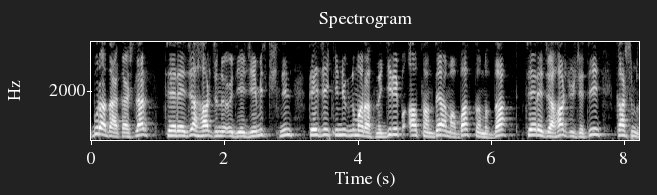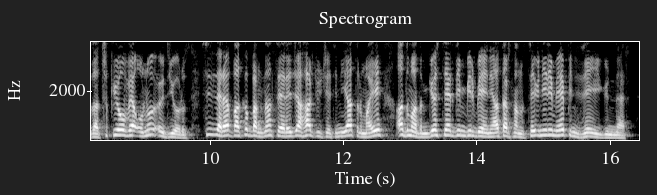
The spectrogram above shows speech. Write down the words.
Burada arkadaşlar SRC harcını ödeyeceğimiz kişinin TC kimlik numarasını girip alttan devama bastığımızda SRC harç ücreti karşımıza çıkıyor ve onu ödüyoruz. Sizlere Vakıfbank'tan SRC harç ücretini yatırmayı adım adım gösterdiğim bir beğeni atarsanız sevinirim. Hepinize iyi günler.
